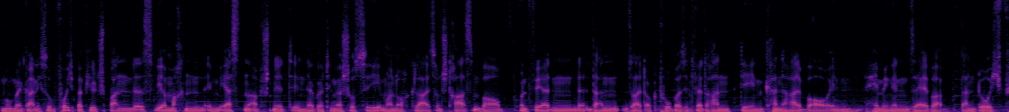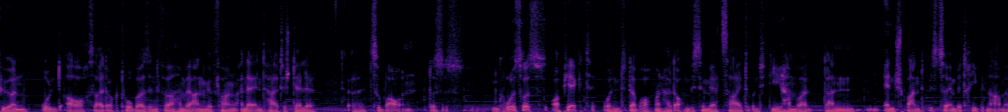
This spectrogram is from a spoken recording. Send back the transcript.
im Moment gar nicht so furchtbar viel Spannendes. Wir machen im ersten Abschnitt in der Göttinger Chaussee immer noch Gleis- und Straßenbau und werden dann seit Oktober sind wir dran, den Kanalbau in Hemmingen selber dann durchführen. Und auch seit Oktober sind wir, haben wir angefangen, an der Endhaltestelle äh, zu bauen. Das ist ein größeres Objekt und da braucht man halt auch ein bisschen mehr Zeit und die haben wir dann entspannt bis zur Inbetriebnahme.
